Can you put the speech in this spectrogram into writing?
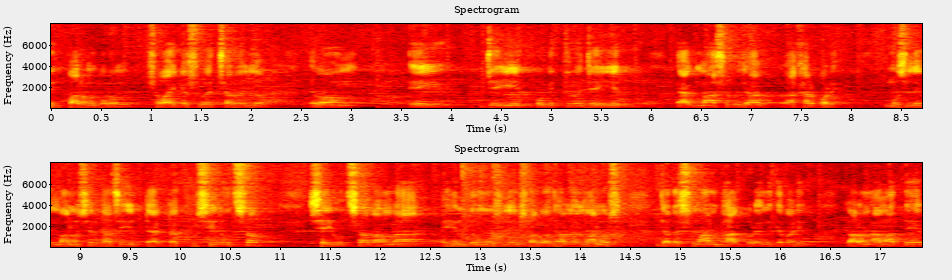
ঈদ পালন করুন। সবাইকে শুভেচ্ছা রইল এবং এই যে ঈদ, পবিত্র যে ঈদ, এক মাস রোজার রাখার পরে মুসলিম মানুষের কাছে ঈদটা একটা খুশির উৎসব। সেই উৎসব আমরা হিন্দু, মুসলিম সর্বধর্মের মানুষ যাতে সমান ভাগ করে নিতে পারি। কারণ আমাদের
